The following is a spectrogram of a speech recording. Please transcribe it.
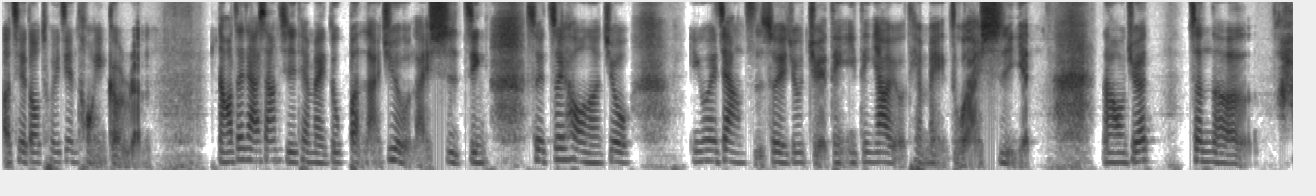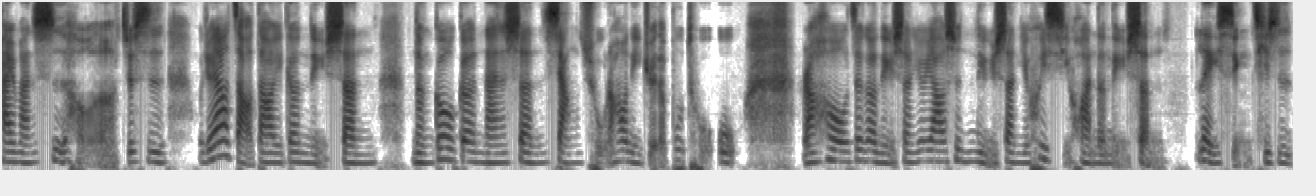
而且都推荐同一个人。然后再加上，其实田美都本来就有来试镜，所以最后呢，就因为这样子，所以就决定一定要有田美都来饰演。然后我觉得真的还蛮适合的，就是我觉得要找到一个女生能够跟男生相处，然后你觉得不突兀，然后这个女生又要是女生也会喜欢的女生类型，其实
